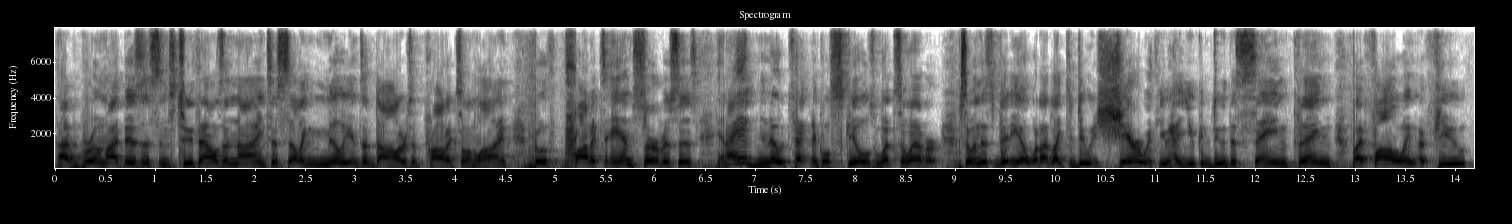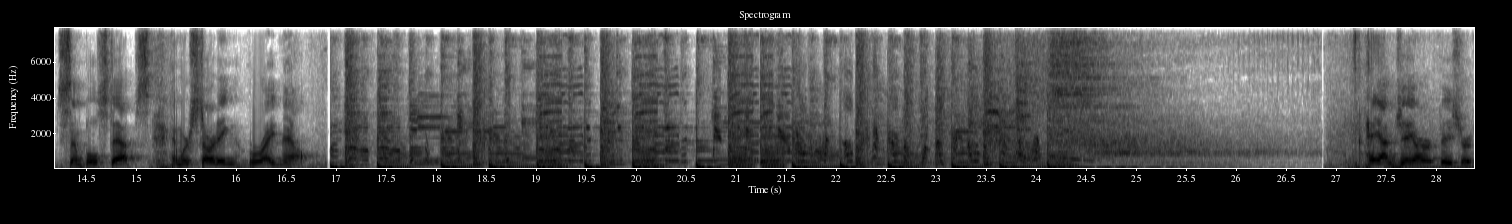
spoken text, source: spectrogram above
I've grown my business since 2009 to selling millions of dollars of products online both products and services and I had no technical skills whatsoever. So in this video what I'd like to do is share with you how you can do the same thing by following a few simple steps and we're starting right now hey I'm JR Fisher.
